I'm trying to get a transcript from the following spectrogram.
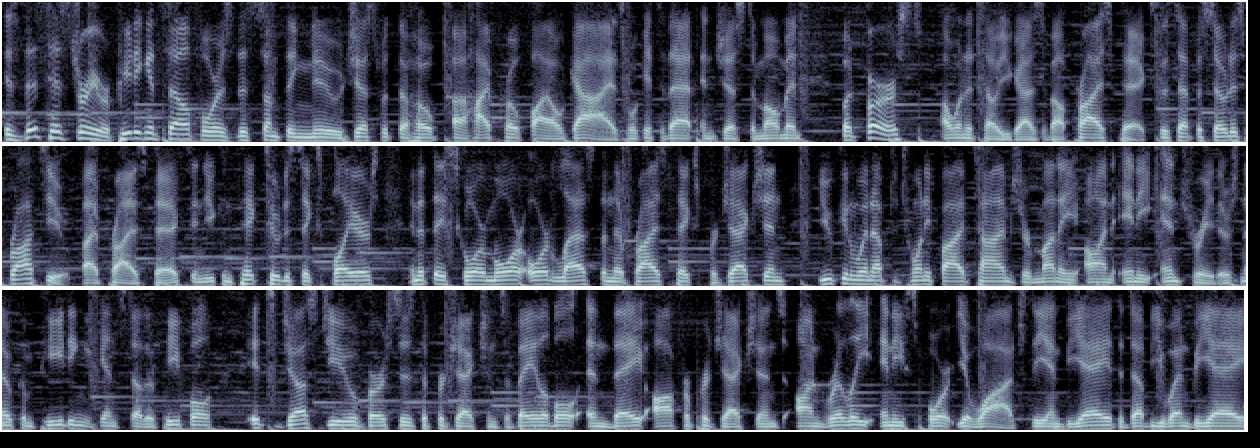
Is this history repeating itself, or is this something new just with the hope, uh, high profile guys? We'll get to that in just a moment. But first, I want to tell you guys about prize picks. This episode is brought to you by prize picks, and you can pick two to six players. And if they score more or less than their prize picks projection, you can win up to 25 times your money on any entry. There's no competing against other people, it's just you versus the projections available, and they offer projections on really any sport you watch the NBA, the WNBA,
